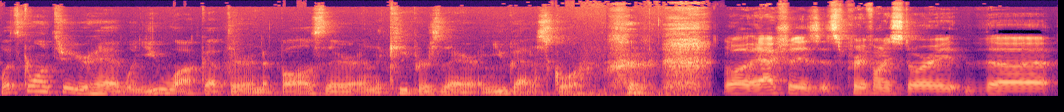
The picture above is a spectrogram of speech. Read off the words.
what's going through your head when you walk up there and the ball's there and the keeper's there and you got to score? Well, it actually, is, it's a pretty funny story. The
